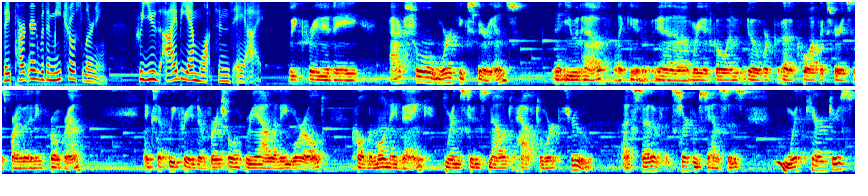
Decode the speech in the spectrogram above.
They partnered with Ametros Learning, who use IBM Watson's AI. We created a actual work experience that you would have, like you, uh, where you'd go and do a work uh, co-op experience as part of any program. Except we created a virtual reality world called the Monet Bank, where the students now have to work through a set of circumstances with characters,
